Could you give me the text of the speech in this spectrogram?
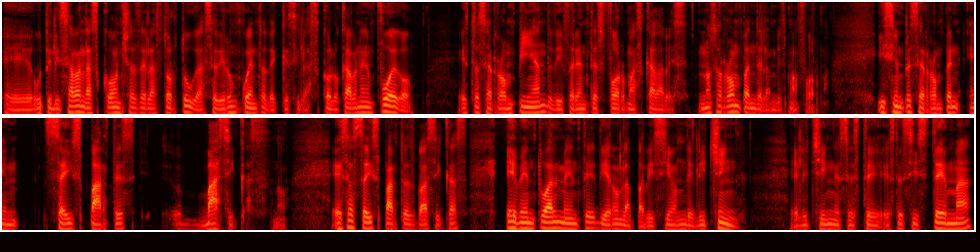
eh, utilizaban las conchas de las tortugas, se dieron cuenta de que si las colocaban en fuego, estas se rompían de diferentes formas cada vez, no se rompen de la misma forma, y siempre se rompen en seis partes eh, básicas. ¿no? Esas seis partes básicas eventualmente dieron la aparición de Li Ching, El I Ching es este, este sistema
